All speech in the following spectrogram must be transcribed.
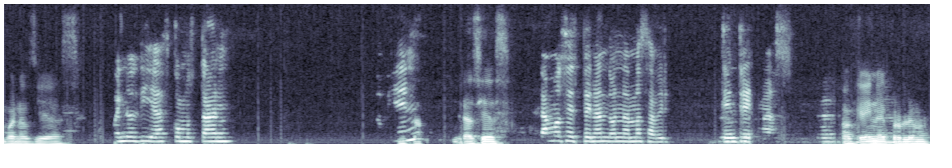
Buenos días. Buenos días, ¿cómo están? ¿Todo bien? Gracias. Estamos esperando nada más a ver que entren más. Ok, no hay problema.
